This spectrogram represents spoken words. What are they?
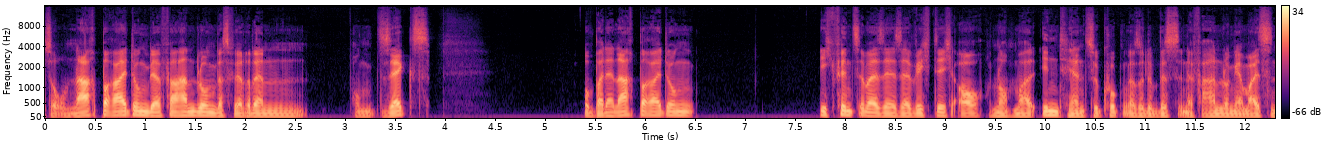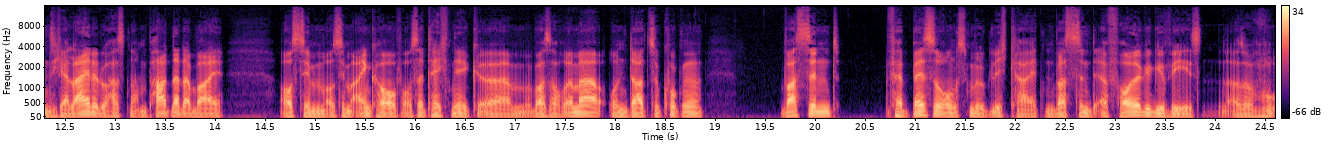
So, Nachbereitung der Verhandlungen, das wäre dann Punkt 6. Und bei der Nachbereitung, ich finde es immer sehr, sehr wichtig, auch nochmal intern zu gucken. Also du bist in der Verhandlung ja meistens nicht alleine, du hast noch einen Partner dabei aus dem, aus dem Einkauf, aus der Technik, ähm, was auch immer. Und da zu gucken, was sind Verbesserungsmöglichkeiten, was sind Erfolge gewesen. Also, wo,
